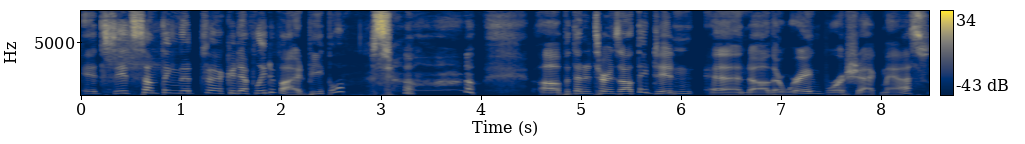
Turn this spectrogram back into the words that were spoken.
it's it's something that uh, could definitely divide people. So, uh, but then it turns out they didn't, and uh, they're wearing Rorschach masks.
